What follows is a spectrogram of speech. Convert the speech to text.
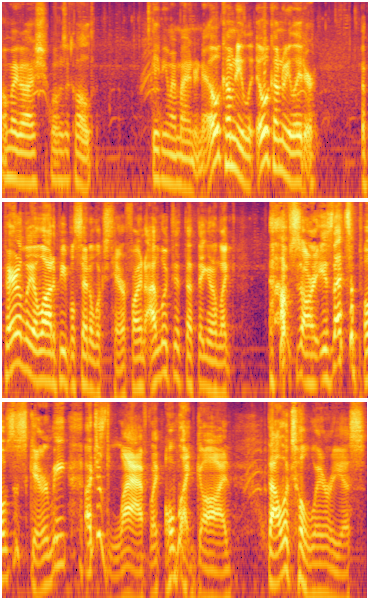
Oh my gosh, what was it called? Escaping my mind right now. It will come to me, it will come to me later. Apparently a lot of people said it looks terrifying. I looked at that thing and I'm like, I'm sorry, is that supposed to scare me? I just laughed, like, oh my god, that looks hilarious.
